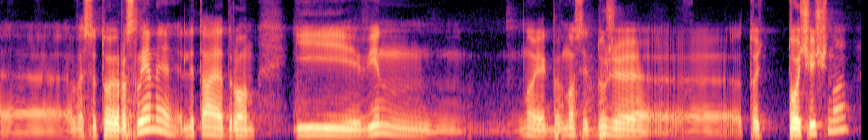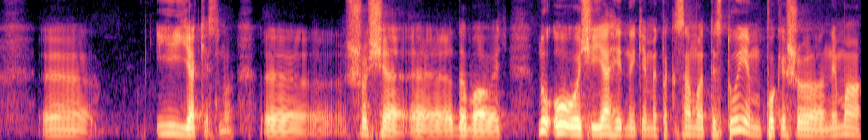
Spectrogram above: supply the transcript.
е, висотою рослини літає дрон, і він ну, якби вносить дуже е, то- точечно. Е, і якісно. Е, Що ще е, додавить? Ну, овочі, ягідники ми так само тестуємо, поки що нема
